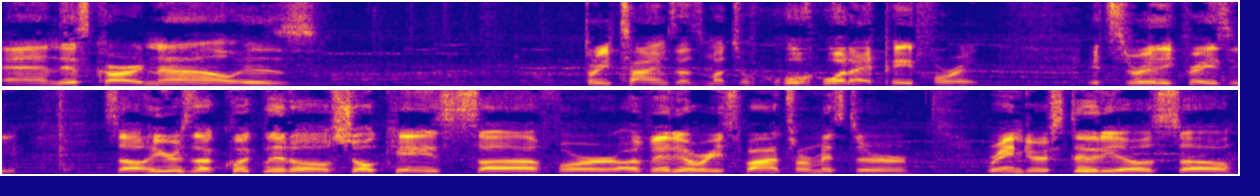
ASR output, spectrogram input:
And this card now is three times as much of what I paid for it. It's really crazy. So here's a quick little showcase uh, for a video response from Mr. Reindeer Studios. So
